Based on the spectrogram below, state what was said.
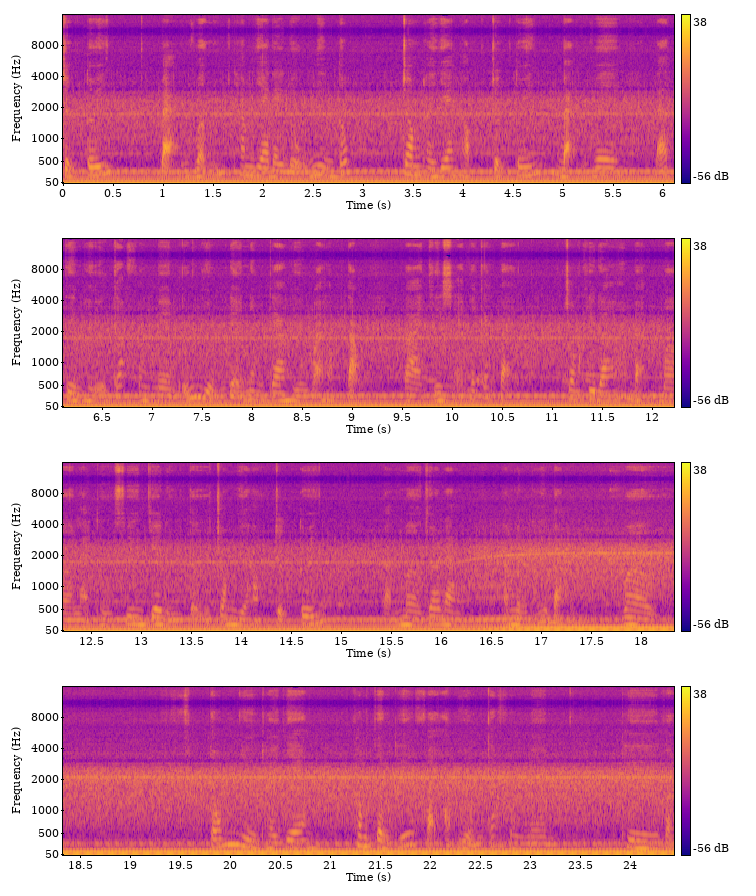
trực tuyến, bạn vẫn tham gia đầy đủ nghiêm túc. Trong thời gian học trực tuyến, bạn V đã tìm hiểu các phần mềm ứng dụng để nâng cao hiệu quả học tập và chia sẻ với các bạn. Trong khi đó, bạn M lại thường xuyên chơi điện tử trong giờ học trực tuyến bạn M cho rằng à, mình thấy bạn vờ tốn nhiều thời gian không cần thiết phải áp dụng các phần mềm thì vẫn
